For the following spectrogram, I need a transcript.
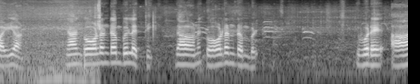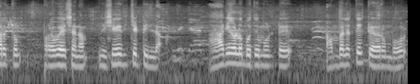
വഴിയാണ്. ഞാൻ ഗോൾഡൻ ടെമ്പിളിൽ എത്തി ഇതാണ് ഗോൾഡൻ ടെമ്പിൾ. ഇവിടെ ആർക്കും പ്രവേശനം നിഷേധിച്ചിട്ടില്ല. ആകെയുള്ള ബുദ്ധിമുട്ട് അമ്പലത്തിൽ കയറുമ്പോൾ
